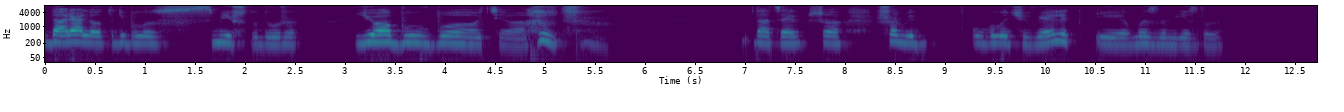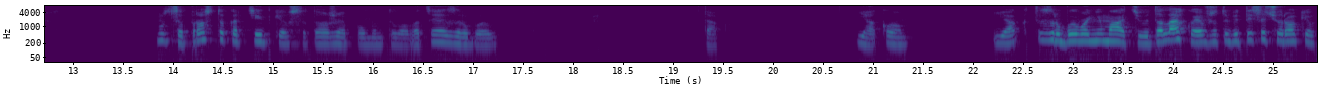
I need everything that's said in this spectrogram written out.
Да, реально тоді було смішно дуже. Я був батя. Да, це якщо що він увеличив велик і ми з ним їздили. Ну, це просто картинки, все теж я помонтував, а це я зробив. Так. Як вам? Як ти зробив анімацію? Та легко, я вже тобі тисячу років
